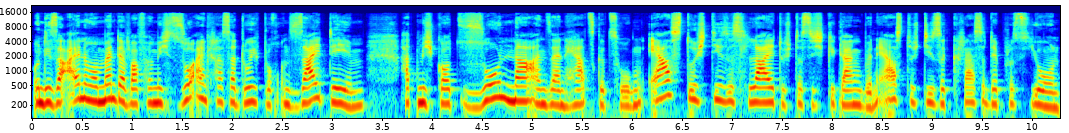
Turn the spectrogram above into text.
und dieser eine Moment, der war für mich so ein krasser Durchbruch. Und seitdem hat mich Gott so nah an sein Herz gezogen. Erst durch dieses Leid, durch das ich gegangen bin, erst durch diese krasse Depression,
